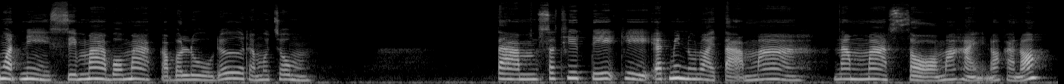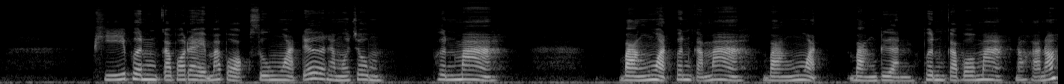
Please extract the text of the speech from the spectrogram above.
งวดนี้ซิมาบ่มากกับบลูเด้อท่านผู้ชม ตามสถิติที่แอดมินหนูหน่อยตามมานำมาสอมาให้เนาะค่ะเนาะผีเพิ่นกับบ่ได้มาบอกสูงวดเด้อท่านผู้ชม เพิ่นมา บางงวดเพิ่นกับมา บางงวด บางเดือน เพิ่นกับบ่มาเนาะค่ะเนาะ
